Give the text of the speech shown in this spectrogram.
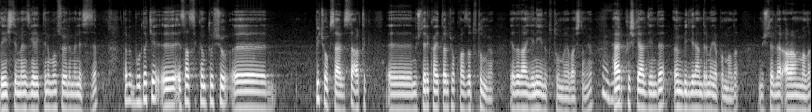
değiştirmeniz gerektiğini bunu söylemeli size. Tabii buradaki e, esas sıkıntı şu, e, birçok serviste artık e, müşteri kayıtları çok fazla tutulmuyor ya da daha yeni yeni tutulmaya başlanıyor. Her kış geldiğinde ön bilgilendirme yapılmalı. Müşteriler aranmalı.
